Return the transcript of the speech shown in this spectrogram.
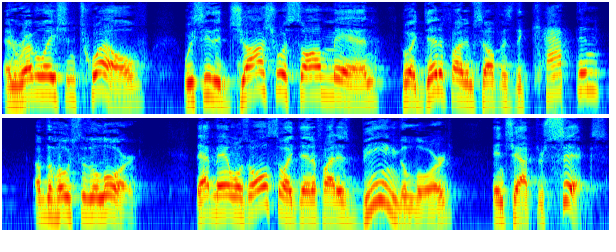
and Revelation 12, we see that Joshua saw a man who identified himself as the captain of the host of the Lord. That man was also identified as being the Lord in chapter 6.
